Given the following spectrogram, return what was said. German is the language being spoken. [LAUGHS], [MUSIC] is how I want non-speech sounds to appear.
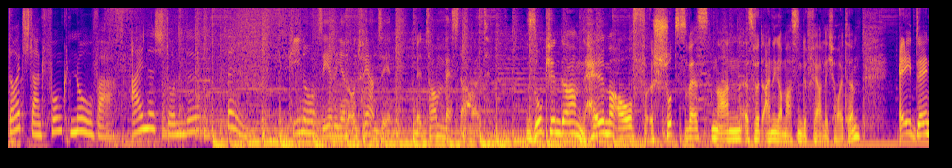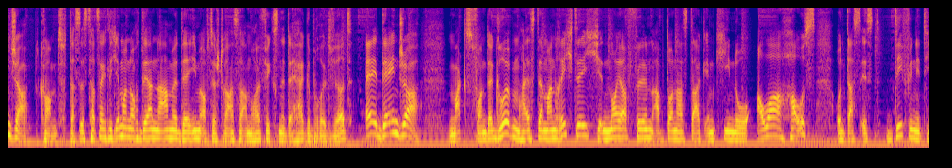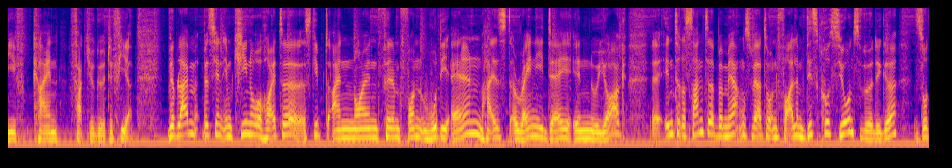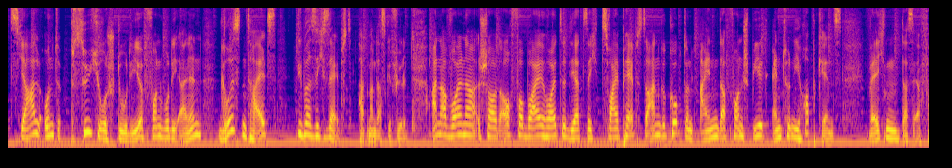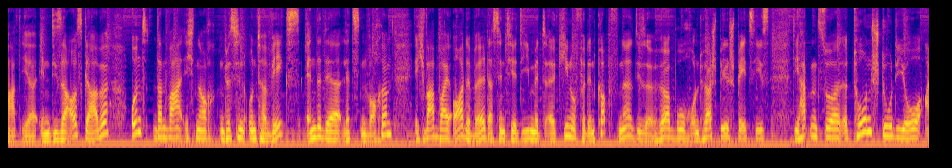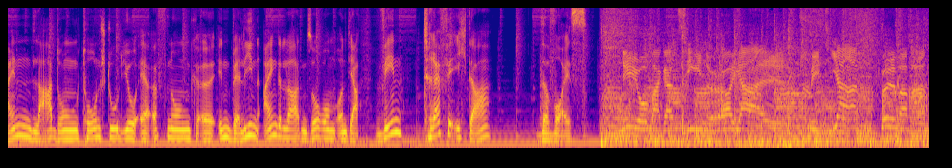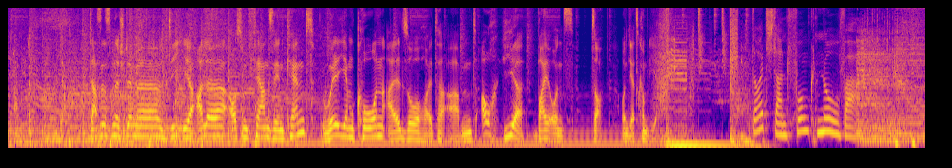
Deutschlandfunk Nova. Eine Stunde Film. Kino, Serien und Fernsehen mit Tom Westerholt. So Kinder, Helme auf, Schutzwesten an. Es wird einigermaßen gefährlich heute. A-Danger kommt. Das ist tatsächlich immer noch der Name, der ihm auf der Straße am häufigsten hinterhergebrüllt wird. A-Danger! Max von der Gröben heißt der Mann richtig. Neuer Film ab Donnerstag im Kino Our House. Und das ist definitiv kein Fuck you Goethe 4. Wir bleiben ein bisschen im Kino heute. Es gibt einen neuen Film von Woody Allen, heißt A Rainy Day in New York. Äh, interessante, bemerkenswerte und vor allem diskussionswürdige Sozial- und Psychostudie von Woody Allen. Größtenteils über sich selbst, hat man das Gefühl. Anna Wollner schaut auch vorbei heute. Die hat sich zwei Päpste angeguckt und einen davon spielt Anthony Hopkins. Welchen, das erfahrt ihr in dieser Ausgabe. Und dann war ich noch ein bisschen unterwegs, Ende der letzten Woche. Ich war bei Audible, das sind hier die mit äh, Kino für den Kopf, ne? diese Hörbuch- und Hörspielspezies. Die hatten zur Tonstudio-Einladung, Tonstudio-Eröffnung äh, in Berlin eingeladen, so rum. Und ja, wen treffe ich da The Voice. Neo Magazin Royal mit Jan Böhmermann. Das ist eine Stimme, die ihr alle aus dem Fernsehen kennt. William Cohn also heute Abend auch hier bei uns. So, und jetzt kommt ihr. Deutschlandfunk Nova.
